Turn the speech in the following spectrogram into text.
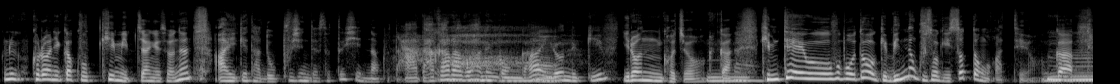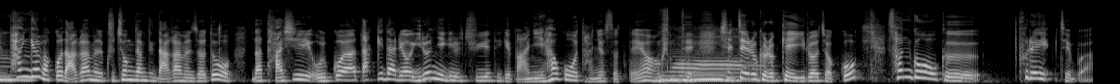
그러- 그러니까 국힘 입장에서는 아 이게 다 높으신 데서 뜻이 있나 보다 아 나가라고 아. 하는 건가 이런 느낌? 이런 거죠. 그러니까 음. 김태우 후보도 이렇게 믿는 구석이 있었던 것 같아요. 그러니까 음. 판결 받고 나가면 구청장직 나가면서도 나 다시 올 거야 딱 기다려 이런 얘기를 주위에 되게 많이 하고 다녔었대요. 근데 아. 실제로 그렇게 이루어졌고 선거 그 프레임 제 뭐야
